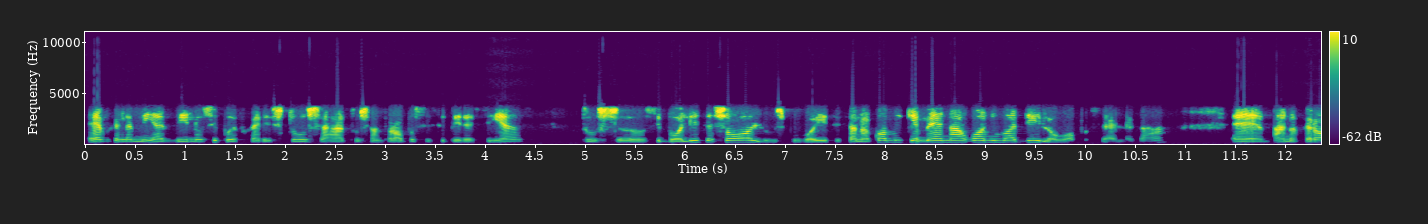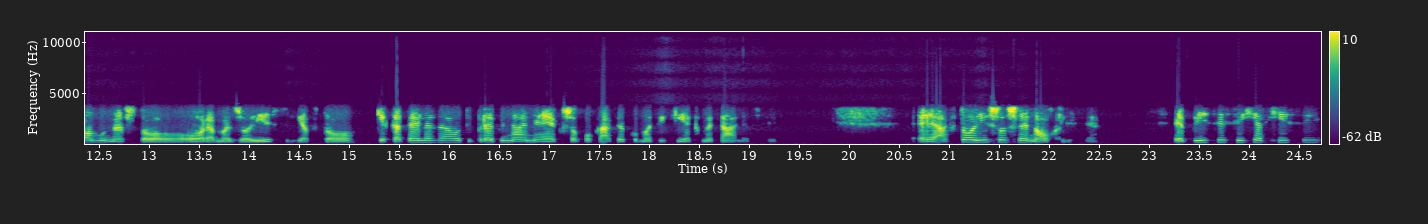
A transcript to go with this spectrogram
έβγαλα μία δήλωση που ευχαριστούσα τους ανθρώπους της υπηρεσίας, τους ε, συμπολίτες όλους που βοήθησαν, ακόμη και με ένα αγώνιμο αντίλογο όπως έλεγα. Ε, αναφερόμουν στο όραμα ζωής γι' αυτό και κατέλεγα ότι πρέπει να είναι έξω από κάθε κομματική εκμετάλλευση. Ε, αυτό ίσως ενόχλησε. Επίσης είχε αρχίσει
